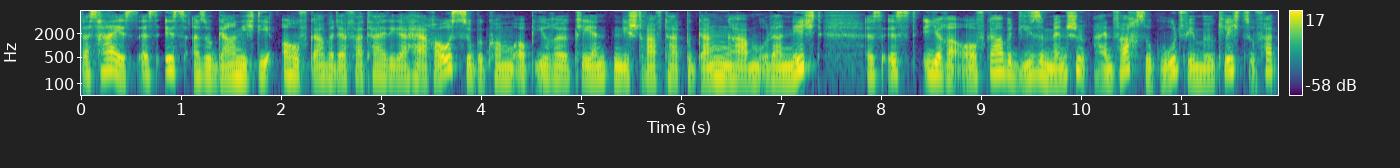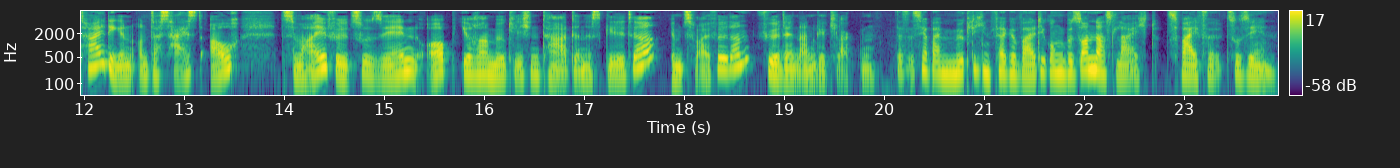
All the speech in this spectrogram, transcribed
Das heißt, es ist also gar nicht die Aufgabe der Verteidiger herauszubekommen, ob ihre Klienten die Straftat begangen haben oder nicht. Es ist ihre Aufgabe, diese Menschen einfach so gut wie möglich zu verteidigen. Und das heißt auch, Zweifel zu sehen, ob ihrer möglichen Tat, denn es gilt im Zweifel dann für den Angeklagten. Das ist ja bei möglichen Vergewaltigungen besonders leicht, Zweifel zu sehen.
